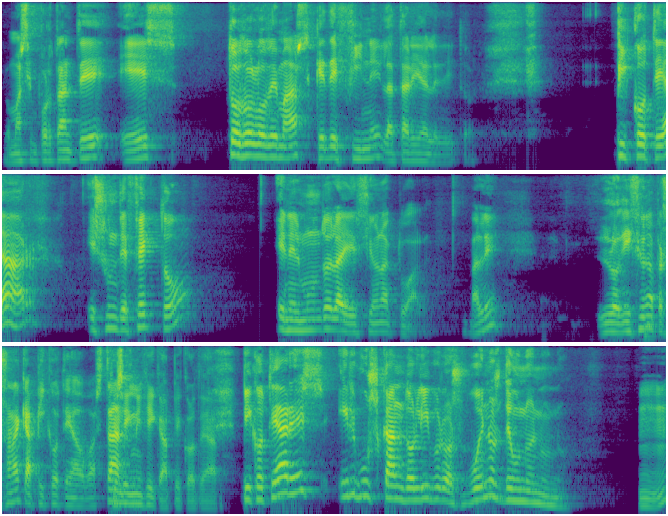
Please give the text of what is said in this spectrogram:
Lo más importante es todo lo demás que define la tarea del editor. Picotear es un defecto en el mundo de la edición actual, ¿vale? Lo dice una persona que ha picoteado ¿Qué bastante. significa picotear? Picotear es ir buscando libros buenos de uno en uno. Mm,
